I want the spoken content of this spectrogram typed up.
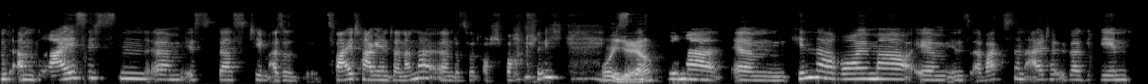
Und am 30. Ähm, ist das Thema, also zwei Tage hintereinander, äh, das wird auch sportlich, oh ist yeah. das Thema ähm, Kinderräume ähm, ins Erwachsenenalter übergehend.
